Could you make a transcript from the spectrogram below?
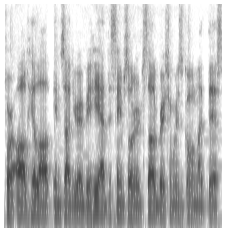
for Al Hilal in Saudi Arabia. He had the same sort of celebration where he's going like this.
